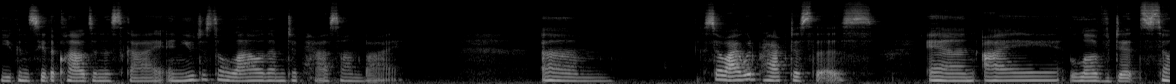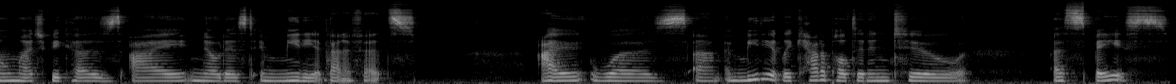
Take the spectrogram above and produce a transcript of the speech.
you can see the clouds in the sky and you just allow them to pass on by. Um, so I would practice this and I loved it so much because I noticed immediate benefits. I was um, immediately catapulted into a space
